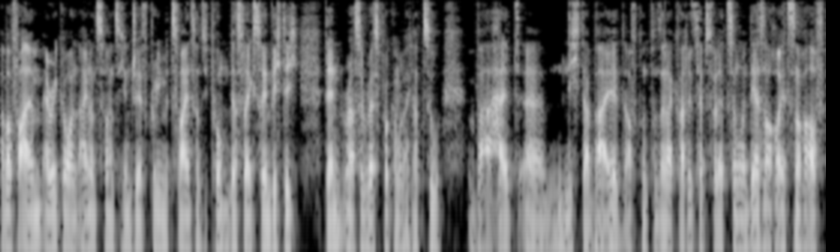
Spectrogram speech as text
aber vor allem Eric Gordon 21 und Jeff Green mit 22 Punkten. Das war extrem wichtig, denn Russell Westbrook, kommen wir gleich noch zu, war halt ähm, nicht dabei aufgrund von seiner Quadrizepsverletzung und der ist auch jetzt noch auf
